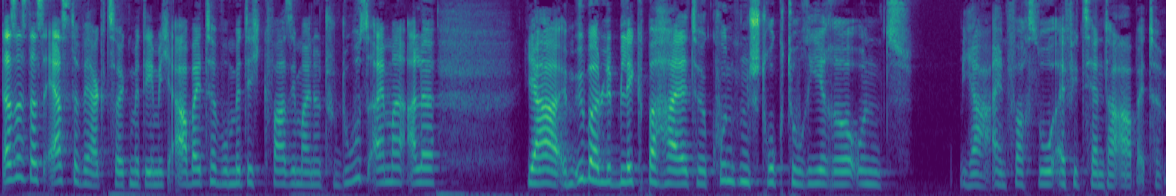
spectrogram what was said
Das ist das erste Werkzeug, mit dem ich arbeite, womit ich quasi meine To-Dos einmal alle ja, im Überblick behalte, Kunden strukturiere und ja, einfach so effizienter arbeite.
